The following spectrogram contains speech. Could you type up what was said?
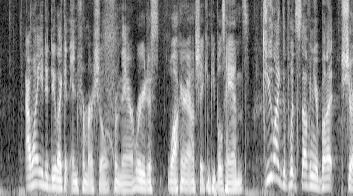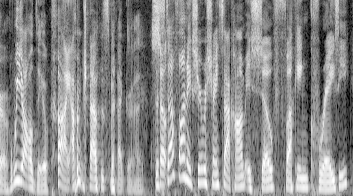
I want you to do like an infomercial from there where you're just walking around shaking people's hands. Do you like to put stuff in your butt? Sure, we all do. Hi, I'm Travis McRae. The So- stuff on extremerestraints.com is so fucking crazy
